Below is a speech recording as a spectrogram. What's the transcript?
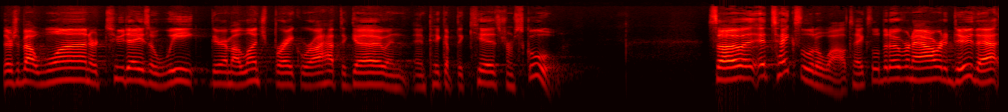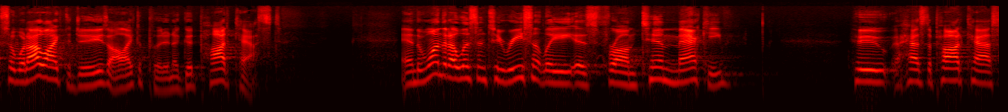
there's about one or two days a week during my lunch break where I have to go and, and pick up the kids from school. So it, it takes a little while, it takes a little bit over an hour to do that. So, what I like to do is I like to put in a good podcast. And the one that I listened to recently is from Tim Mackie, who has the podcast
